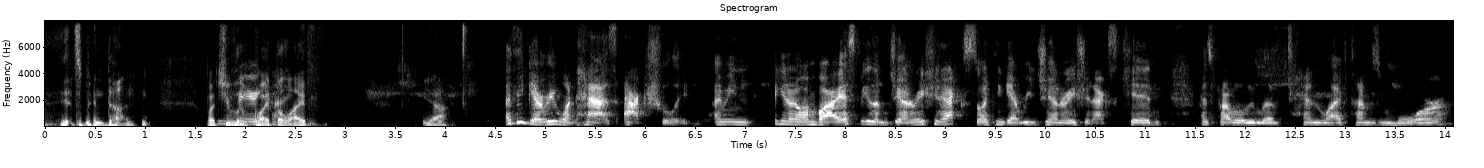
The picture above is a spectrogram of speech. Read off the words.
it's been done. But You're you've lived quite the life. Yeah, I think everyone has actually. I mean, you know, I'm biased because I'm Generation X, so I think every Generation X kid has probably lived 10 lifetimes more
